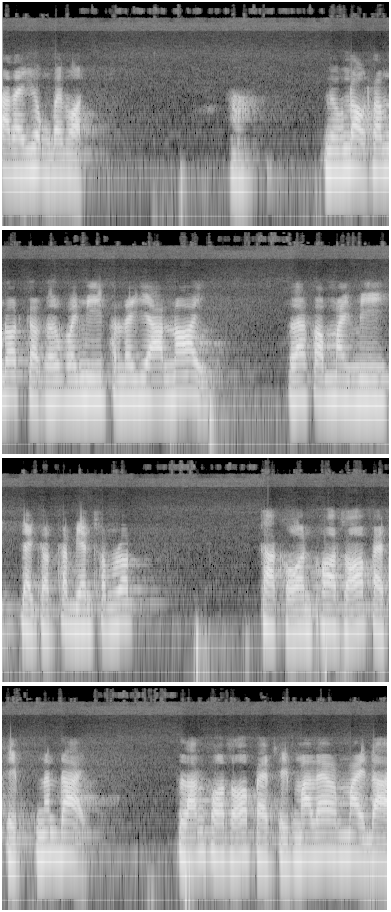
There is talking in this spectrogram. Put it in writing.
อะไรยุ่งไปหมดลูกนอกสมรสก็คือไปมีภรรยาน้อย แล้วก็ไม่มีได้จดทะเบียนสมรสถ้าก่อนพศแปดสิบนั้นได้ หลังพศแปดสิบมาแล้วไม่ได้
